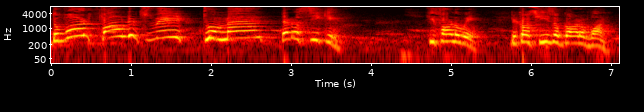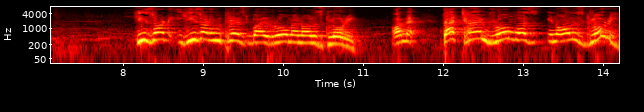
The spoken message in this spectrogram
The word found its way to a man that was seeking. He found a way. Because He's a God of one. He's not, he's not impressed by Rome and all its glory. I mean, that time Rome was in all its glory.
